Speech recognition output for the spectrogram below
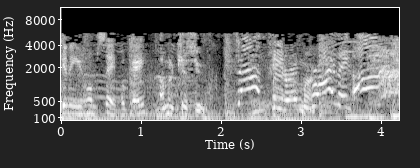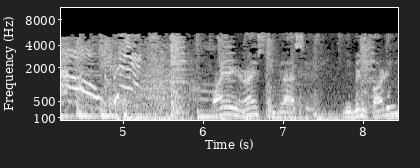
Getting you home safe, okay? I'm gonna kiss you. Stop, Peter! I'm driving. Oh, bitch! Why are your eyes so glassy? You been partying?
